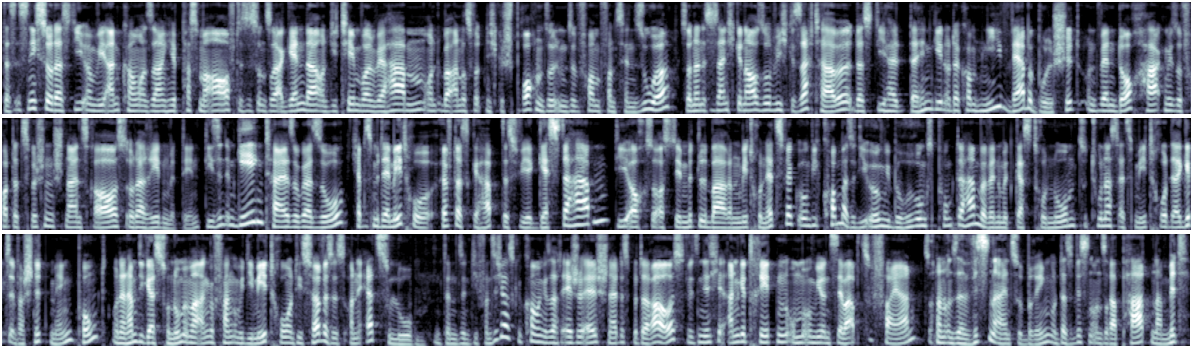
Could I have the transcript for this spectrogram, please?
das ist nicht so, dass die irgendwie ankommen und sagen, hier, pass mal auf, das ist unsere Agenda und die Themen wollen wir haben und über anderes wird nicht gesprochen, so in Form von Zensur, sondern es ist eigentlich genau so, wie ich gesagt habe, dass die halt dahin gehen und da kommt nie Werbebullshit und wenn doch, haken wir sofort dazwischen, schneiden es raus oder reden mit denen. Die sind im Gegenteil sogar so, ich habe es mit der Metro öfters gehabt, dass wir Gäste haben, die auch so aus dem mittelbaren Metro-Netzwerk irgendwie kommen, also die irgendwie Berührungspunkte haben, weil wenn du mit Gastronomen zu tun hast als Metro, da gibt es einfach Schnittmengen, Punkt. Und dann haben die Gastronomen immer angefangen, die Metro und die Services on Air zu loben. Und dann sind die von sich aus gekommen und gesagt, ey Joel, schneid es bitte raus. Wir sind nicht angetreten, um irgendwie uns selber abzufeiern, sondern unser Wissen einzubringen und das Wissen unserer Partner mit,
